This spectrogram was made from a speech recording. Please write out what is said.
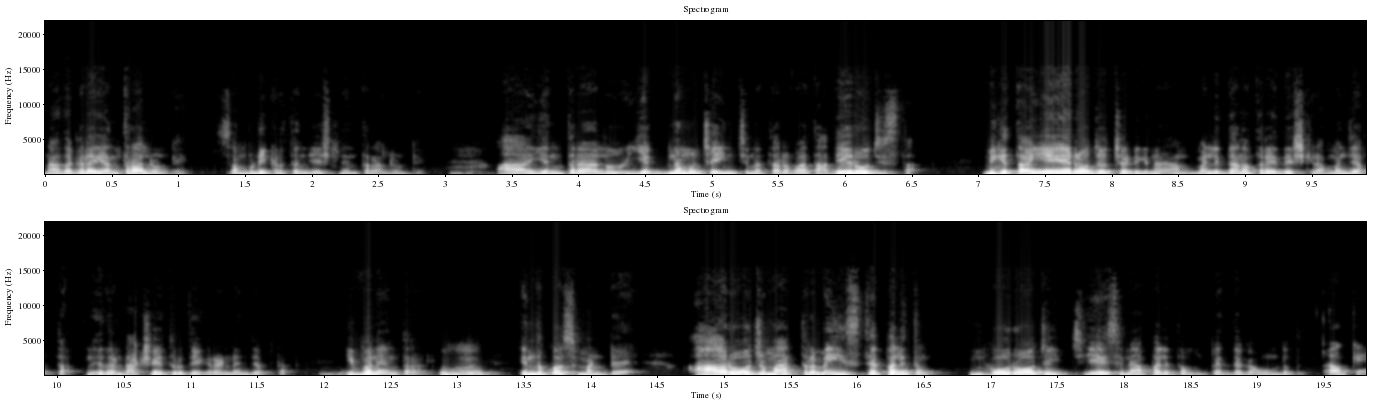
నా దగ్గర యంత్రాలు ఉంటాయి సంపుడీకృతం చేసిన యంత్రాలు ఉంటాయి ఆ యంత్రాలు యజ్ఞము చేయించిన తర్వాత అదే రోజు ఇస్తా. మిగతా ఏ రోజు వచ్చి అడిగినా మళ్ళీ ధనత్రయోదశికి రమ్మని చెప్తా. లేదంటే అక్షయ తృతీయకి రండి అని చెప్తా. ఇవ్వను యంత్రాలు. ఎందుకోసం అంటే ఆ రోజు మాత్రమే ఇస్తే ఫలితం. ఇంకో రోజు చేసిన ఫలితం పెద్దగా ఉండదు. ఓకే.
